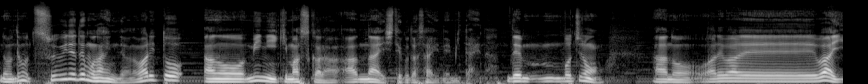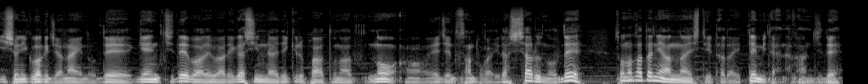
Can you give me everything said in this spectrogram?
でもでもついででもないんだよな。割とあの見に行きますから案内してくださいねみたいな。でもちろんあの我々は一緒に行くわけじゃないので現地で我々が信頼できるパートナーのエージェントさんとかいらっしゃるのでその方に案内していただいてみたいな感じで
